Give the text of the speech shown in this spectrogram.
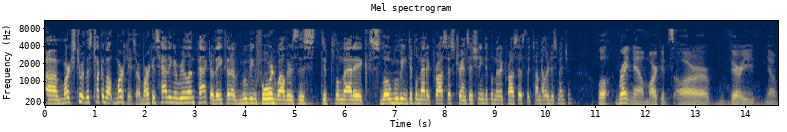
Uh, Marc Stuart, let's talk about markets. Are markets having a real impact? Are they kind of moving forward while there's this diplomatic, slow-moving diplomatic process, transitioning diplomatic process that Tom Heller just mentioned? Well, right now, markets are very, you know,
